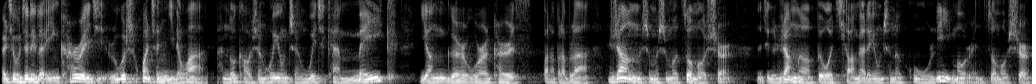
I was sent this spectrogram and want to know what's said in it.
而且我这里的 encourage，如果是换成你的话，很多考生会用成 which can make younger workers，巴拉巴拉巴拉，让什么什么做某事儿。那这个让呢，被我巧妙的用成了鼓励某人做某事儿。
